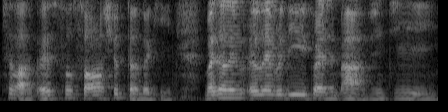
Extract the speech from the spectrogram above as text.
Sei lá, eu estou só chutando aqui. Mas eu lembro, eu lembro de, por exemplo, ah, a gente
